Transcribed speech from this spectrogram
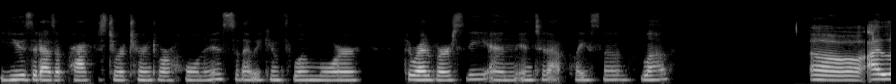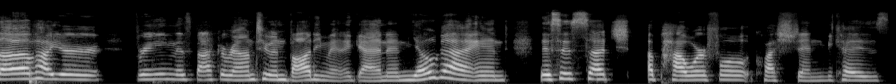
use it as a practice to return to our wholeness so that we can flow more through adversity and into that place of love. Oh, I love how you're bringing this back around to embodiment again and yoga. And this is such a powerful question because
